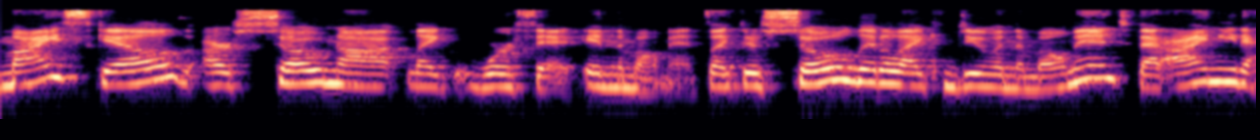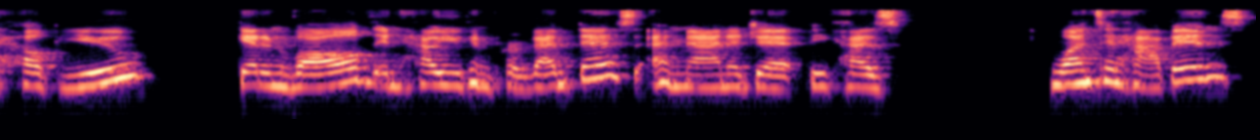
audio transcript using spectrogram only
my skills are so not like worth it in the moment. Like there's so little I can do in the moment that I need to help you get involved in how you can prevent this and manage it because once it happens,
